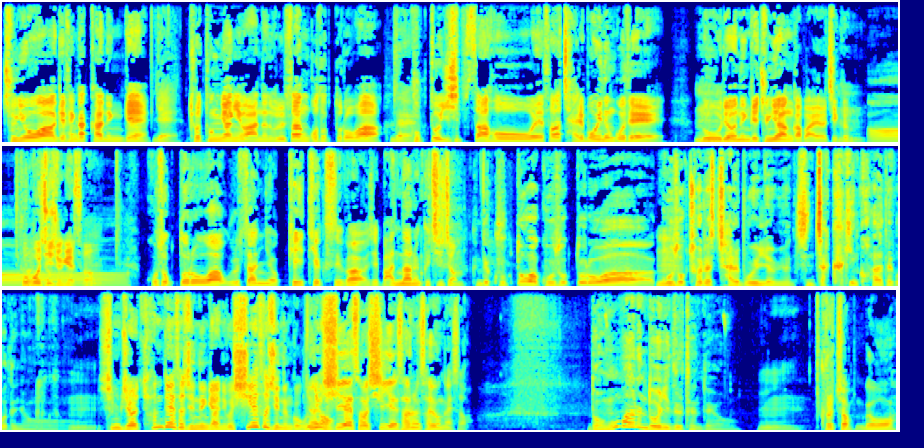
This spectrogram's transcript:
중요하게 생각하는 게 예. 교통량이 많은 울산 고속도로와 네. 국도 24호에서 잘 보이는 곳에 음. 놓으려는 게 중요한가 봐요, 지금. 음. 어... 후보지 중에서. 고속도로와 울산역 KTX가 이제 만나는 그 지점. 근데 국도와 고속도로와 음. 고속철에서 잘 보이려면 진짜 크긴 커야 되거든요. 심지어 현대에서 짓는 게 아니고 시에서 짓는 거군요. 그냥 시에서 시 예산을 사용해서. 너무 많은 돈이 들 텐데요. 음. 그렇죠. 뭐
